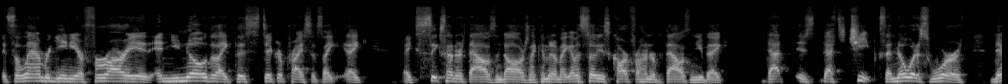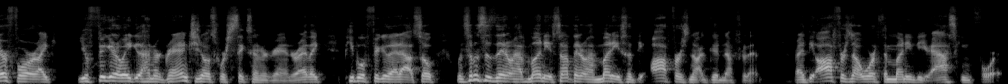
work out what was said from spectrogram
it's a Lamborghini or Ferrari, and, and you know that like the sticker price is like, like, like six hundred thousand dollars. I come in, I'm like, I'm gonna sell you this car for a hundred thousand. You'd be like, that is that's cheap because I know what it's worth. Therefore, like you'll figure out a way to get hundred grand because you know it's worth six hundred grand, right? Like people figure that out. So when someone says they don't have money, it's not they don't have money; it's that the offer's not good enough for them, right? The offer's not worth the money that you're asking for it.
